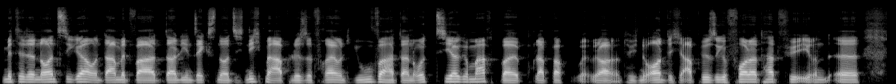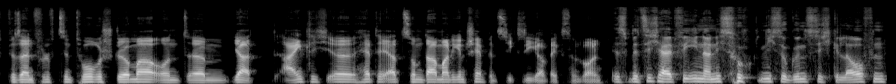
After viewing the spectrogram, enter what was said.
Mitte der 90er und damit war Darlene 96 nicht mehr ablösefrei und Juve hat dann Rückzieher gemacht, weil Gladbach ja natürlich eine ordentliche Ablöse gefordert hat für ihren, äh, für seinen 15-Tore-Stürmer und ähm, ja, eigentlich äh, hätte er zum damaligen Champions League-Sieger wechseln wollen. Ist mit Sicherheit für ihn dann nicht so nicht so günstig gelaufen.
